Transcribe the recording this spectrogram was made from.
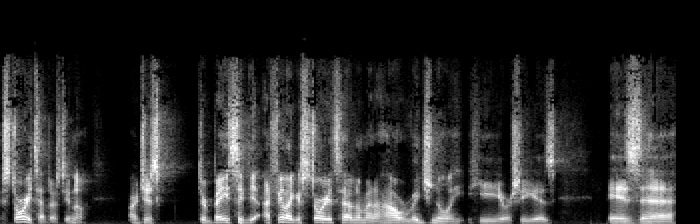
storytellers, you know, are just they're basically. I feel like a storyteller, no matter how original he- or she is, is a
